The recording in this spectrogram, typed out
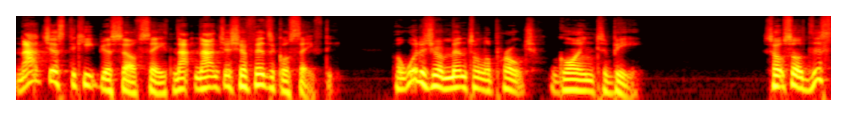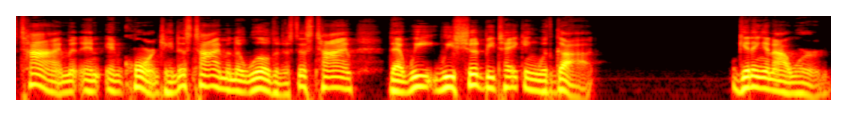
Not just to keep yourself safe, not not just your physical safety, but what is your mental approach going to be? So so this time in, in quarantine, this time in the wilderness, this time that we we should be taking with God, getting in our word,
